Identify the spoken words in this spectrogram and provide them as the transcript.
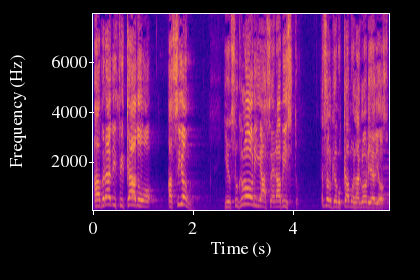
habrá edificado a Sión y en su gloria será visto. Eso es lo que buscamos, la gloria de Dios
